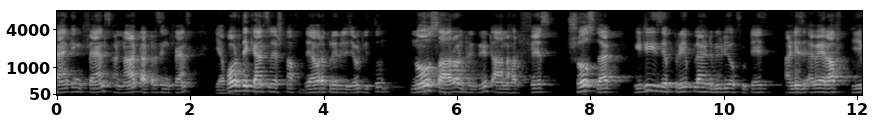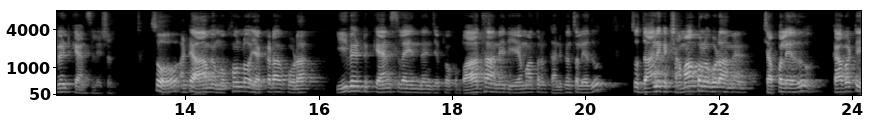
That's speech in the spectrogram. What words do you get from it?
thanking fans and not addressing fans about the cancellation of Devara pre release event with no sorrow and regret on her face shows that it is a pre planned video footage and is aware of event cancellation so అంటే ఆమె ముఖంలో ఎక్కడా కూడా ఈవెంట్ క్యాన్సిల్ అయిందని చెప్పి ఒక బాధ అనేది ఏమాత్రం కనిపించలేదు. సో దానికి క్షమాపణ కూడా ఆమె చెప్పలేదు. కాబట్టి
